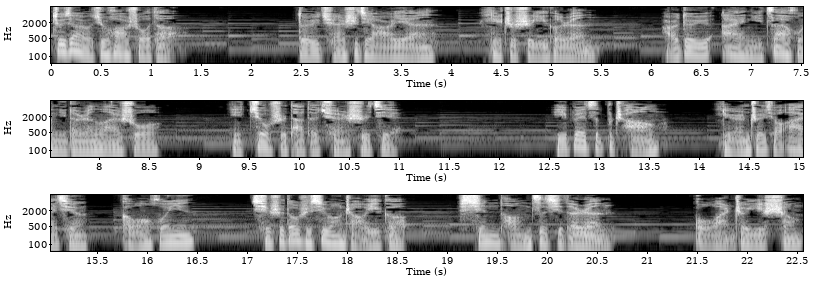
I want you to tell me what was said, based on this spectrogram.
就像有句话说的：“对于全世界而言，你只是一个人；而对于爱你在乎你的人来说，你就是他的全世界。”一辈子不长，女人追求爱情、渴望婚姻，其实都是希望找一个心疼自己的人，过完这一生。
